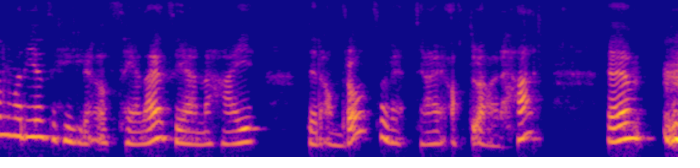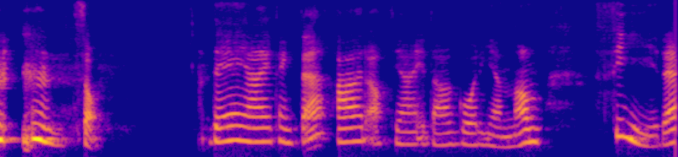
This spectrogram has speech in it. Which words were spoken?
Anne Marie, så hyggelig å se deg. Så gjerne hei dere andre òg, så vet jeg at du er her. Så det jeg tenkte, er at jeg i dag går gjennom fire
